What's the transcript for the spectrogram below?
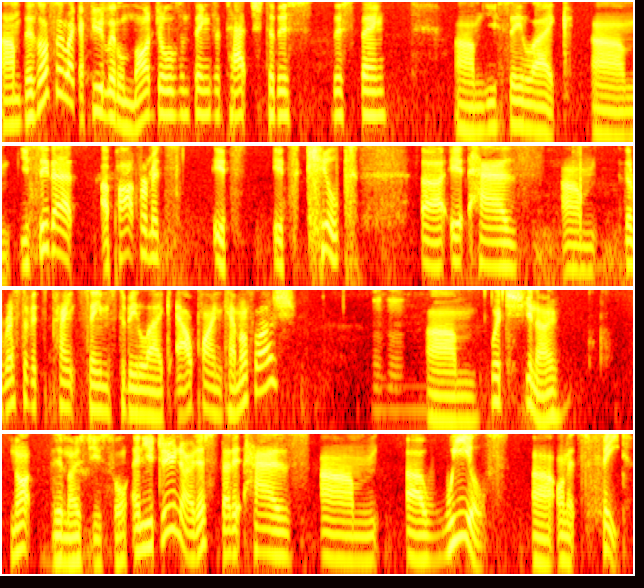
Um, there's also like a few little modules and things attached to this this thing. Um, you see like um, you see that apart from its its its kilt, uh, it has um, the rest of its paint seems to be like alpine camouflage, Mhm. um, which you know, not the most useful. And you do notice that it has um, uh, wheels uh, on its feet.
